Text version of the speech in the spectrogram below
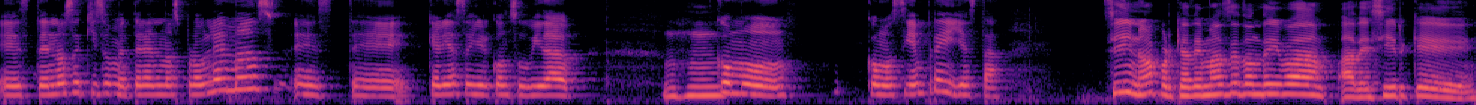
Este, no se quiso meter en más problemas, este, quería seguir con su vida como, como siempre y ya está. Sí, ¿no? Porque además de dónde iba a decir que,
